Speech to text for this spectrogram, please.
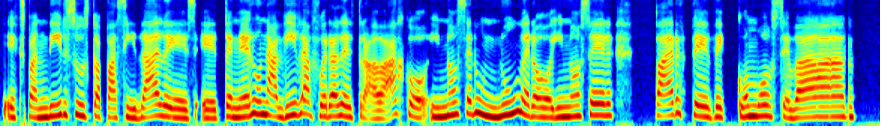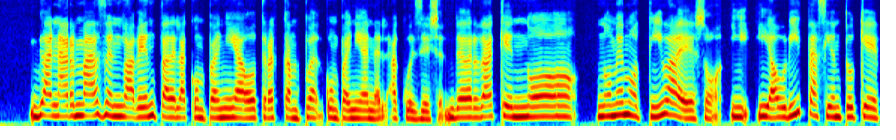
expandir sus capacidades, eh, tener una vida fuera del trabajo y no ser un número y no ser parte de cómo se va a ganar más en la venta de la compañía a otra compañía en el acquisition. De verdad que no, no me motiva eso y, y ahorita siento que,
